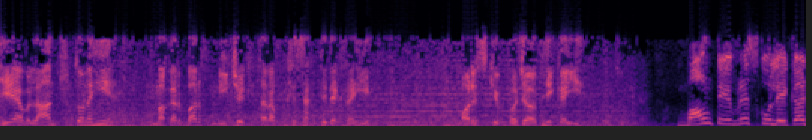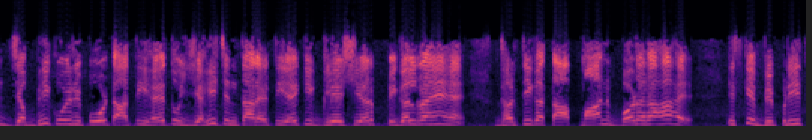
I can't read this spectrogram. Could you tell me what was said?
ये अवलांच तो नहीं है, मगर बर्फ़ नीचे की तरफ़ खिसकती दिख रही है, और इसकी वजह भी कई है। माउंट एवरेस्ट को लेकर जब भी कोई रिपोर्ट आती है तो यही चिंता रहती है कि ग्लेशियर पिघल रहे हैं, धरती का तापमान बढ़ रहा है, इसके विपरीत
